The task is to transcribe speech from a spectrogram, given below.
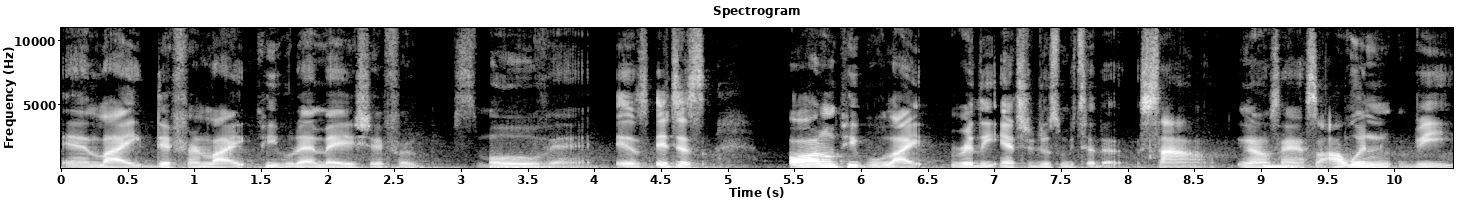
and like different like people that made shit for Smoove and it's it just all them people like really introduced me to the sound. You know what I'm mm-hmm. saying? So I wouldn't be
